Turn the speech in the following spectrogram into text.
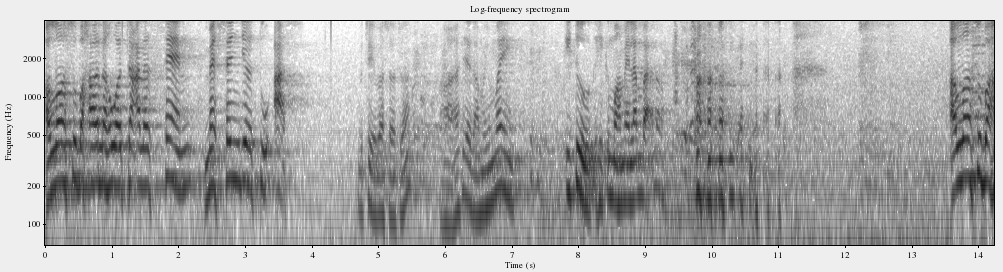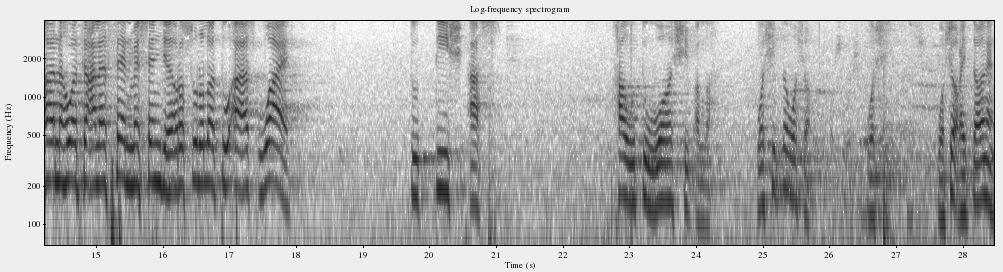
Allah Subhanahu wa taala send messenger to us. Betul bahasa tu ha? Ha, jangan main-main. Itu hikmah main lambat tu. Allah Subhanahu wa taala send messenger Rasulullah to us why to teach us how to worship Allah. Worship ke worship? Worship. Worship kereta kan?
